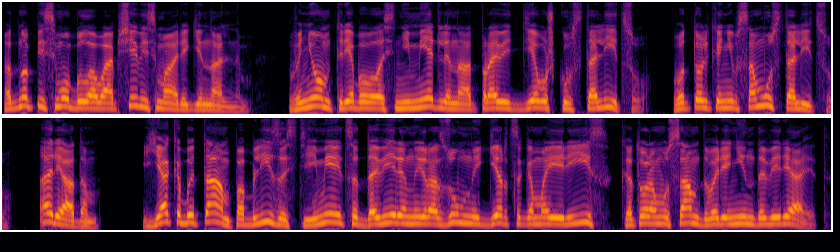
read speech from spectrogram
Одно письмо было вообще весьма оригинальным. В нем требовалось немедленно отправить девушку в столицу. Вот только не в саму столицу, а рядом, Якобы там, поблизости, имеется доверенный разумный герцога Майриис, которому сам дворянин доверяет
